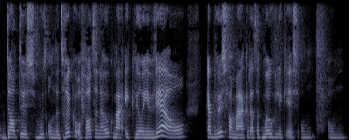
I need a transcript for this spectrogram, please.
dat dus moet onderdrukken of wat dan ook. Maar ik wil je wel er bewust van maken dat het mogelijk is om, om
